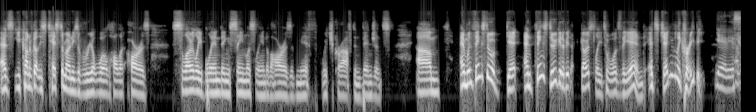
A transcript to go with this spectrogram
as you kind of got these testimonies of real world horrors slowly blending seamlessly into the horrors of myth witchcraft and vengeance um, and when things do get and things do get a bit ghostly towards the end, it's genuinely creepy. Yeah, it is.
